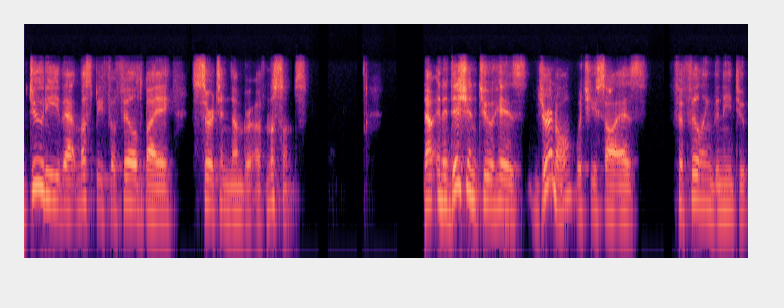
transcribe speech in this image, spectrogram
duty that must be fulfilled by a certain number of Muslims. Now, in addition to his journal, which he saw as fulfilling the need to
